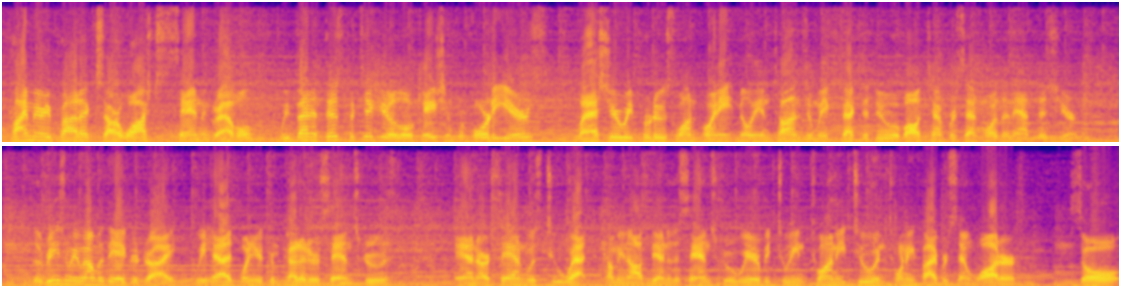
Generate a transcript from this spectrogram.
primary products are washed sand and gravel. We've been at this particular location for 40 years. Last year we produced 1.8 million tons and we expect to do about 10% more than that this year. The reason we went with the Aggredry, we had one of your competitors' sand screws and our sand was too wet coming off the end of the sand screw. We were between 22 and 25% water. So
